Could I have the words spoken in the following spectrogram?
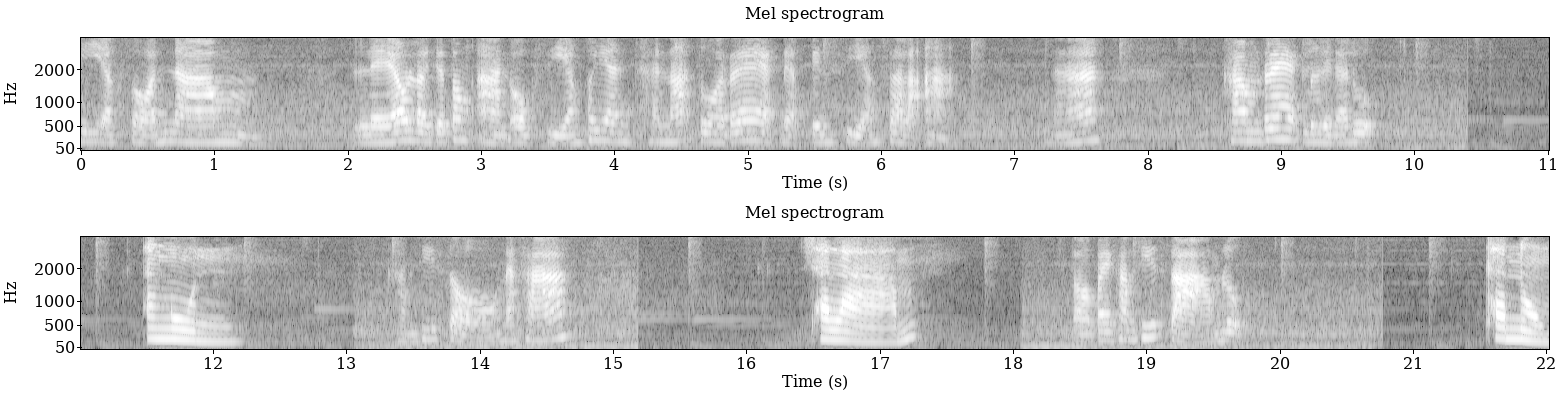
มีอักษรนำแล้วเราจะต้องอ่านออกเสียงพยัญชนะตัวแรกเนี่ยเป็นเสียงสระอะนะคำแรกเลยนะลูกองุ่น คำที่สองนะคะ ฉลาม ต่อไปคำที่สามลูก ขนม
